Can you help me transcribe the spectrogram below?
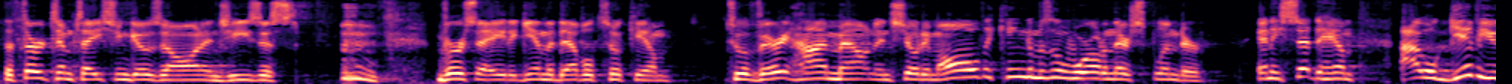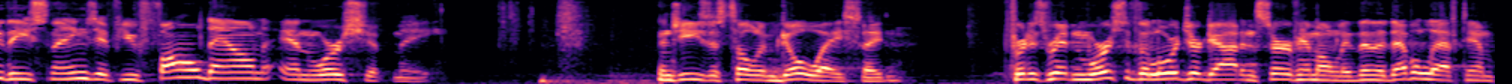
The third temptation goes on in Jesus, verse 8. Again, the devil took him to a very high mountain and showed him all the kingdoms of the world and their splendor. And he said to him, I will give you these things if you fall down and worship me. And Jesus told him, Go away, Satan. For it is written, Worship the Lord your God and serve him only. Then the devil left him,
